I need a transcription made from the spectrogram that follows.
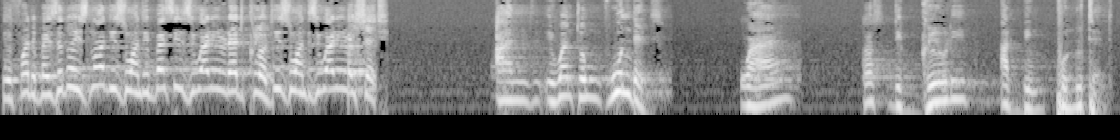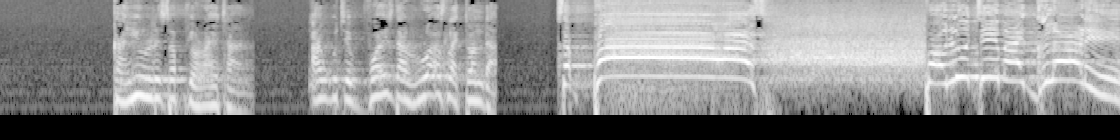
Before the person said, No, it's not this one. The person is wearing red clothes. This one is wearing red shirt. And he went home wounded. Why? Because the glory had been polluted. Can you raise up your right hand? And with a voice that roars like thunder, say, Powers! Polluting my glory!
